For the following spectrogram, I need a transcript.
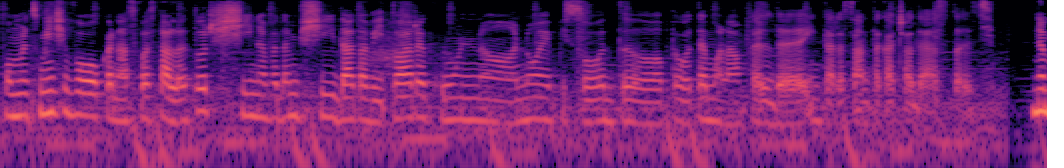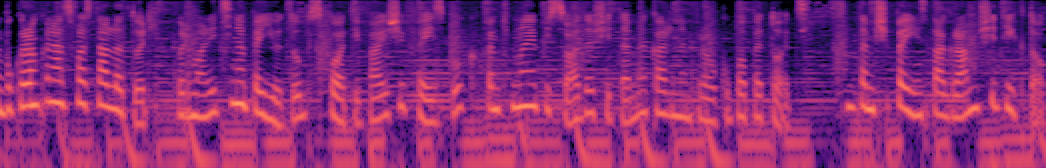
vă mulțumim și vouă că ne-ați fost alături și ne vedem și data viitoare cu un uh, nou episod uh, pe o temă la fel de interesantă ca cea de astăzi. Ne bucurăm că ne-ați fost alături. Urmăriți-ne pe YouTube, Spotify și Facebook pentru noi episoade și teme care ne preocupă pe toți. Suntem și pe Instagram și TikTok.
